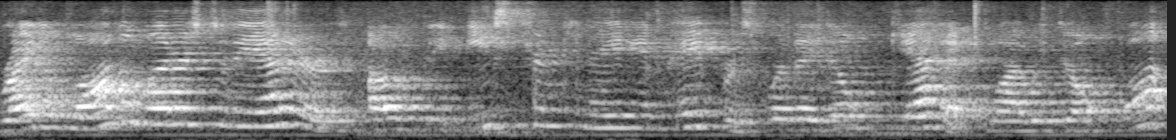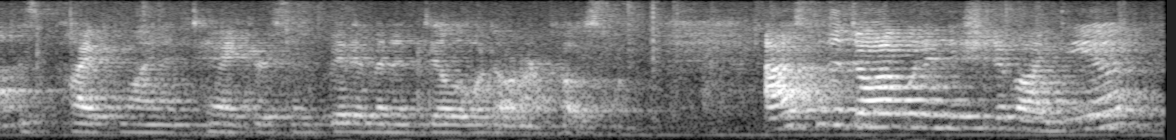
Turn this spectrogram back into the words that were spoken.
Write a lot of letters to the editors of the Eastern Canadian papers where they don't get it, why we don't want this pipeline and tankers and bitumen and diluent on our coastline. As for the Dogwood Initiative idea,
